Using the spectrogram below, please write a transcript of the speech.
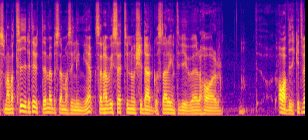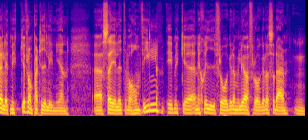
Så man var tidigt ute med att bestämma sin linje. Sen har vi sett hur Nooshi Dadgostar i intervjuer har avvikit väldigt mycket från partilinjen. Eh, Säger lite vad hon vill i mycket energifrågor och miljöfrågor och sådär. Mm.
